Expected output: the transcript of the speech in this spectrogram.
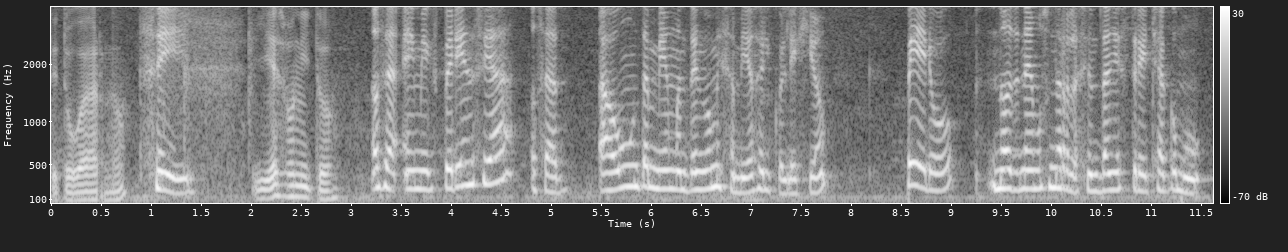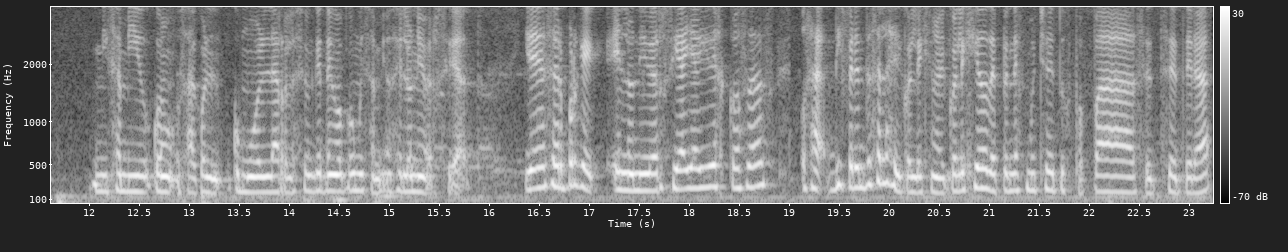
de tu hogar, ¿no? Sí. Y es bonito. O sea, en mi experiencia, o sea, aún también mantengo mis amigos del colegio, pero no tenemos una relación tan estrecha como mis amigos, con- o sea, con- como la relación que tengo con mis amigos de la universidad. Y debe ser porque en la universidad ya vives cosas, o sea, diferentes a las del colegio. En el colegio dependes mucho de tus papás, etcétera.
